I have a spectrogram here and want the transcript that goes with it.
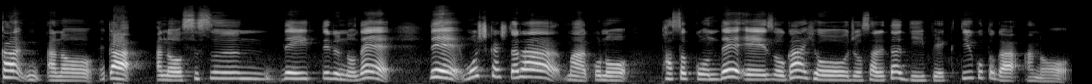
が、あの、が、あの、進んでいってるので、で、もしかしたら、まあ、このパソコンで映像が表示されたディープフェイクっていうことが、あの、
